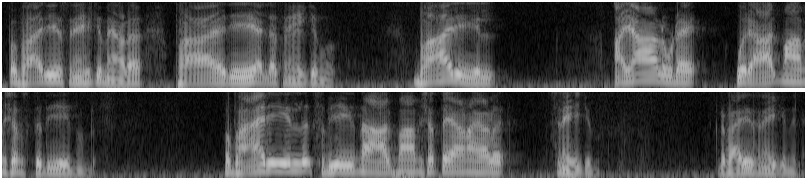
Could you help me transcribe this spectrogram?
ഇപ്പോൾ ഭാര്യയെ സ്നേഹിക്കുന്നയാൾ ഭാര്യയെ അല്ല സ്നേഹിക്കുന്നത്. ഭാര്യയിൽ അയാളുടെ ഒരു ആത്മാംശം സ്ഥിതി ചെയ്യുന്നുണ്ട്. അപ്പോൾ ഭാര്യയിൽ സ്ഥിതി ചെയ്യുന്ന ആത്മാംശത്തെയാണ് അയാൾ സ്നേഹിക്കുന്നത്. ഭാര്യയെ സ്നേഹിക്കുന്നില്ല.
